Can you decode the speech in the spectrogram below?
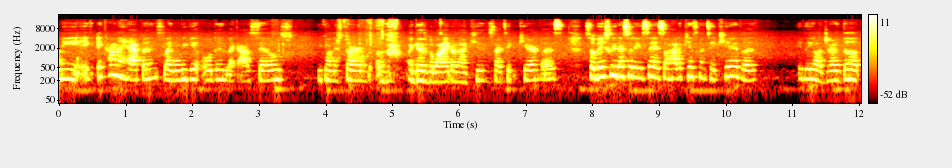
mean, it, it kind of happens. Like when we get older, like ourselves, we're going to start, uh, I guess, relying on our kids to start taking care of us. So basically, that's what they said. So how the kids going to take care of us if they all drugged up?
